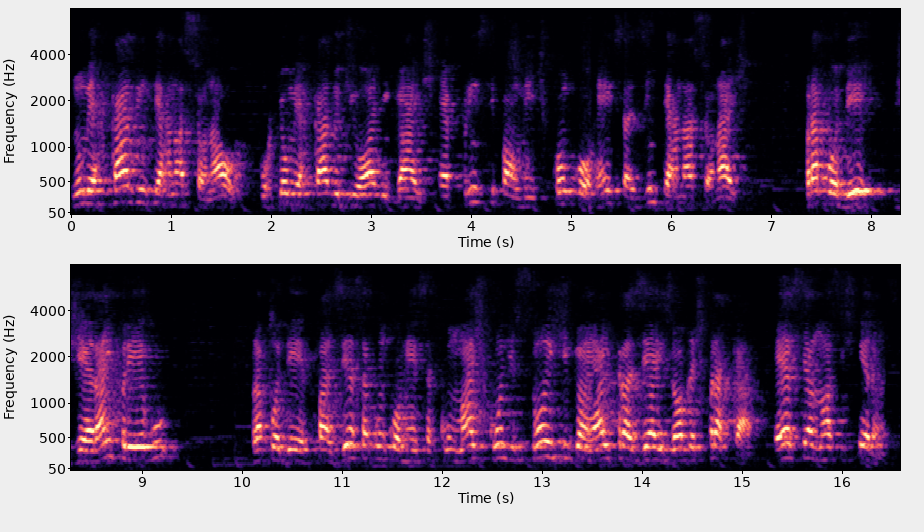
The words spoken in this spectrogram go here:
no mercado internacional, porque o mercado de óleo e gás é principalmente concorrências internacionais, para poder gerar emprego, para poder fazer essa concorrência com mais condições de ganhar e trazer as obras para cá. Essa é a nossa esperança.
